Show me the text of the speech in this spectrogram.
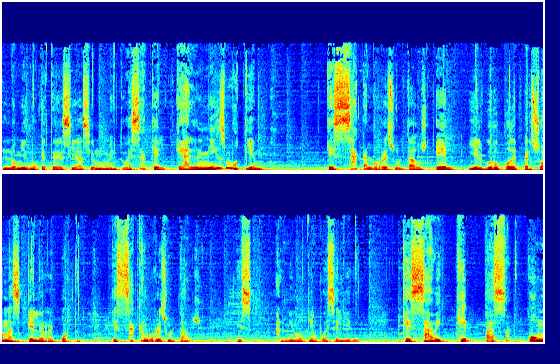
lo mismo que te decía hace un momento, es aquel que al mismo tiempo que saca los resultados, él y el grupo de personas que le reportan, que sacan los resultados, es al mismo tiempo ese líder que sabe qué pasa con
